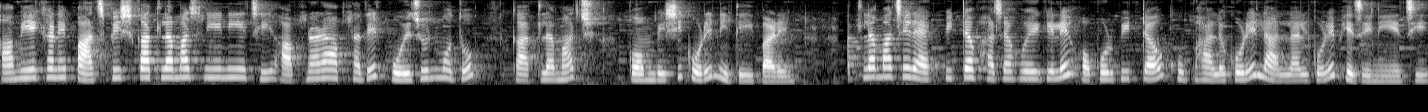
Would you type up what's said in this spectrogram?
আমি এখানে পাঁচ পিস কাতলা মাছ নিয়ে নিয়েছি। আপনারা আপনাদের প্রয়োজন মতো কাতলা মাছ কম বেশি করে নিতেই পারেন। কাতলা মাছের এক পিঠটা ভাজা হয়ে গেলে অপর পিঠটাও খুব ভালো করে লাল লাল করে ভেজে নিয়েছি।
